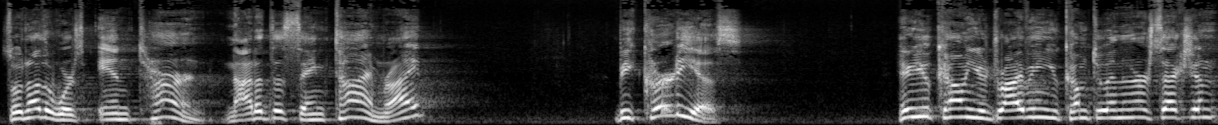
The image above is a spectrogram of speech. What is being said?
So, in other words, in turn, not at the same time, right? Be courteous. Here you come, you're driving, you come to an intersection.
